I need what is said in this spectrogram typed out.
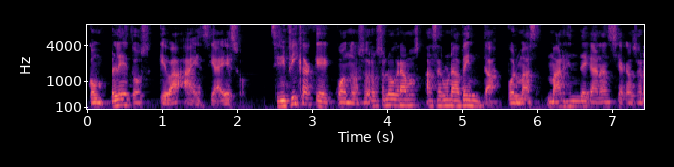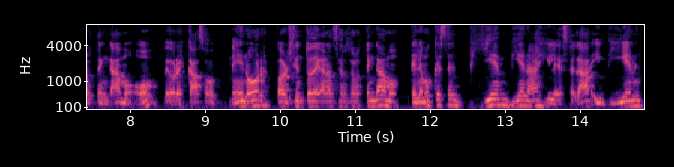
Completos que va hacia eso. Significa que cuando nosotros logramos hacer una venta, por más margen de ganancia que nosotros tengamos, o peores casos, menor por ciento de ganancia que nosotros tengamos, tenemos que ser bien, bien ágiles, ¿verdad? Y bien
